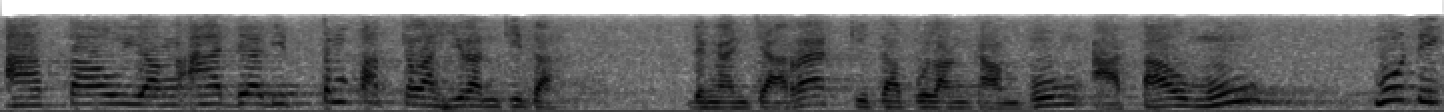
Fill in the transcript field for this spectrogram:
atau yang ada di tempat kelahiran kita. Dengan cara kita pulang kampung atau mu mudik.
